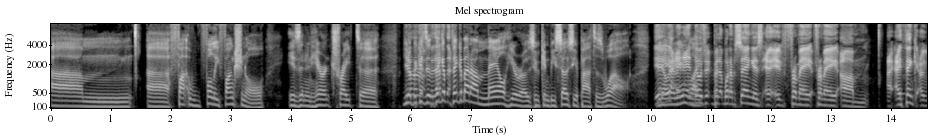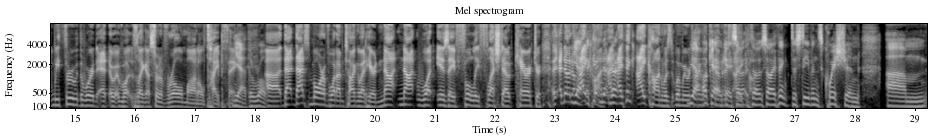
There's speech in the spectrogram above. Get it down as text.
um, uh, fu- fully functional. Is an inherent trait to you know No, no, no, because but think of, think about our male heroes who can be sociopaths as well. You Yeah, know yeah, what I mean? And, and Like- those are, but what I'm saying is, uh, from a from a um, I, think uh, we threw the word at uh, what was like a sort of role model type thing. Yeah, the role. Uh, that that's more of what I'm talking about here. Not not what is a fully fleshed out character. Uh, no, no, Yeah, okay, icon. no, no. I, I think icon was when we were yeah, talking about okay, okay. feminist So, icon. so, so I think to Stephen's question, um,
